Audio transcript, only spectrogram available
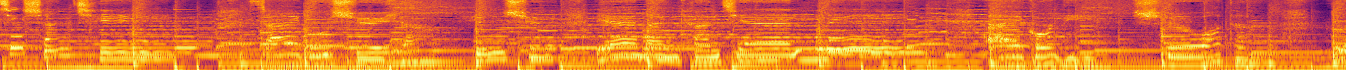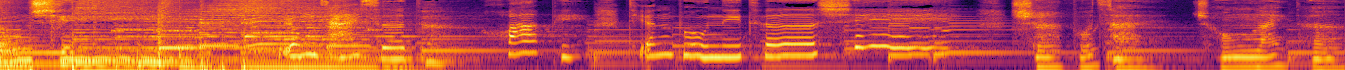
近深情，见你。爱过你是我的荣幸，用彩色的画笔填补你的心，是不再重来的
